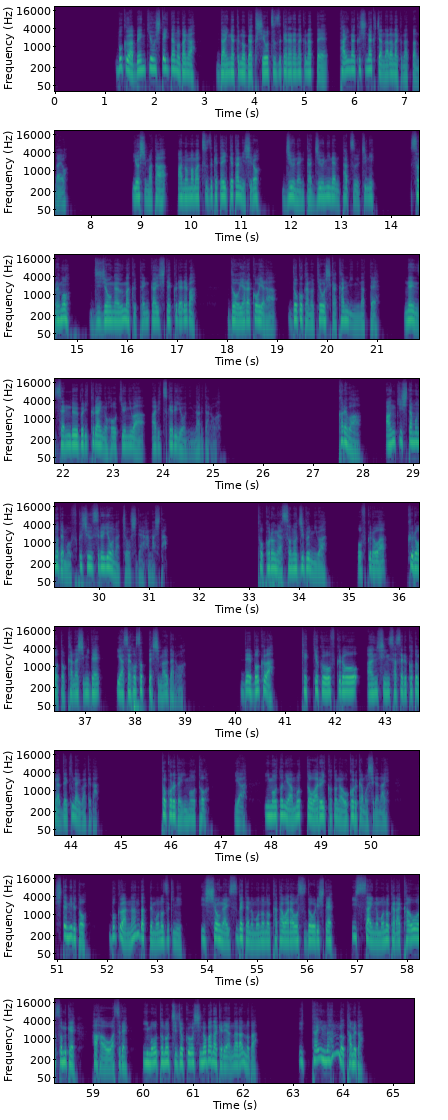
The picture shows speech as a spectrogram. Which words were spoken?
僕は勉強していたのだが、大学の学士を続けられなくなって退学しなくちゃならなくなったんだよ。よしまたあのまま続けていけたにしろ、10年か12年経つうちに、それも事情がうまく展開してくれれば、どうやらこうやらどこかの教師か管理になって、年1000ルーブリくらいの報酬にはありつけるようになるだろう。彼は暗記したものでも復習するような調子で話した。ところがその自分には、お袋は苦労と悲しみで痩せ細ってしまうだろう。で、僕は結局お袋を安心させることができないわけだ。ところで妹、いや、妹にはもっと悪いことが起こるかもしれない。してみると、僕は何だって物好きに、一生涯すべてのものの傍らを素通りして、一切のものから顔を背け、母を忘れ、妹の恥辱を忍ばなけりゃならんのだ。一体何のためだ？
